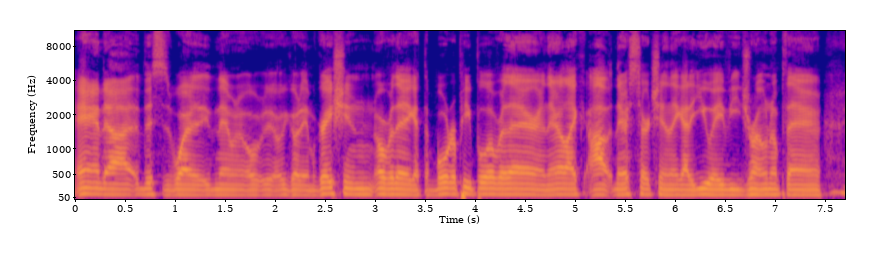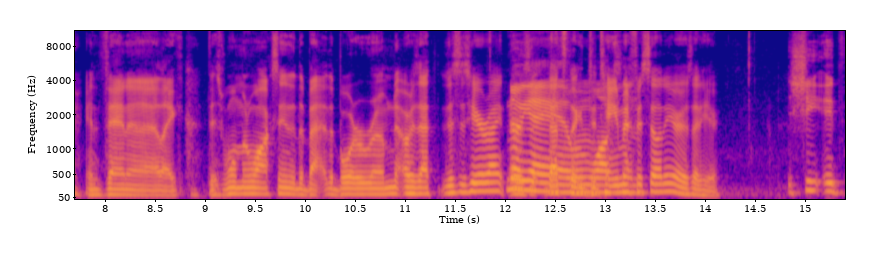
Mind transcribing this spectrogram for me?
And uh, this is where and then we go to immigration over there. You got the border people over there, and they're like out, they're searching. They got a UAV drone up there, and then uh, like this woman walks into the ba- the border room. No, or is that this is here, right? No, yeah, it- yeah, that's yeah, the woman detainment facility, or is that here? She, it's.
